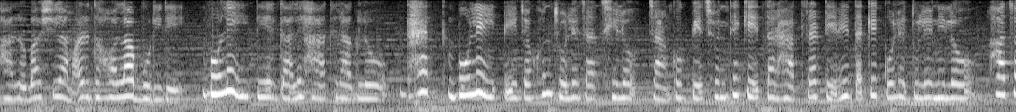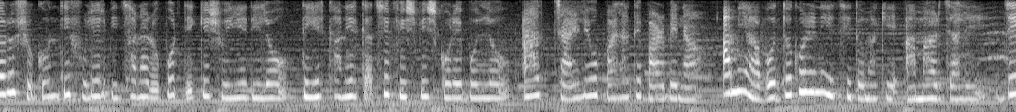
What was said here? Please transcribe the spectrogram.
ভালোবাসি আমার ধলা বুড়ি রে বলেই তের গালে হাত লাগল ধ্যাত বলেই তে যখন চলে যাচ্ছিল চাঙ্কু পেছন থেকে তার হাতটা টেনে তাকে কোলে তুলে নিল। হাজারো সুগন্ধি ফুলের বিছানার উপর থেকে শুইয়ে দিল। তের কানের কাছে ফিসফিস করে বলল, আজ চাইলেও পালাতে পারবে না। আবদ্ধ করে নিয়েছি তোমাকে। আমার জালে যে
